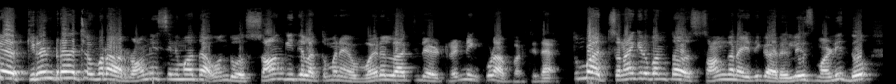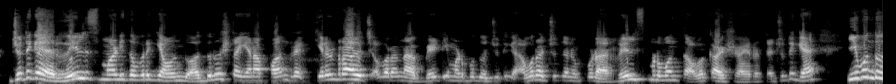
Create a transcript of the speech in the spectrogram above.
ಜೊತೆಗೆ ಕಿರಣ್ ರಾಜ್ ಅವರ ರಾನಿ ಸಿನಿಮಾದ ಒಂದು ಸಾಂಗ್ ಇದೆಯಲ್ಲ, ತುಂಬಾನೇ ವೈರಲ್ ಆಗ್ತಿದೆ ಟ್ರೆಂಡಿಂಗ್ ಕೂಡ ಬರ್ತಿದೆ. ತುಂಬಾ ಚೆನ್ನಾಗಿರುವಂತ ಸಾಂಗ್ ಅನ್ನ ಇದೀಗ ರಿಲೀಸ್ ಮಾಡಿದ್ದು. ಜೊತೆಗೆ ರೀಲ್ಸ್ ಮಾಡಿದವರಿಗೆ ಒಂದು ಅದೃಷ್ಟ ಏನಪ್ಪಾ ಅಂದ್ರೆ ಕಿರಣ್ ರಾಜ್ ಅವರನ್ನ ಭೇಟಿ ಮಾಡಬಹುದು ಜೊತೆಗೆ ಅವರ ಜೊತೆನೂ ಕೂಡ ರೀಲ್ಸ್ ಮಾಡುವಂತ ಅವಕಾಶ ಇರುತ್ತೆ. ಜೊತೆಗೆ ಈ ಒಂದು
